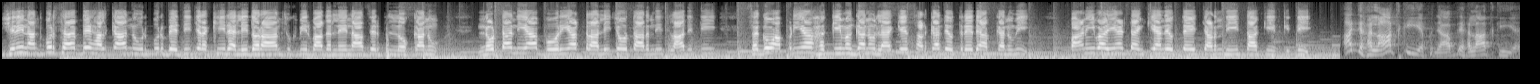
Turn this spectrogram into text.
ਸ਼੍ਰੀ ਅਨੰਦਪੁਰ ਸਾਹਿਬ ਦੇ ਹਲਕਾ ਨੂਰਪੁਰ ਬੇਦੀ 'ਚ ਰੱਖੀ ਰੈਲੀ ਦੌਰਾਨ ਸੁਖਬੀਰ ਬਾਦਲ ਨੇ ਨਾ ਸਿਰਫ ਲੋਕਾਂ ਨੂੰ ਨੋਟਾਂ ਦੀਆਂ ਬੋਰੀਆਂ ਟਰਾਲੀ 'ਚੋਂ ਉਤਾਰਨ ਦੀ ਸਲਾਹ ਦਿੱਤੀ, ਸਗੋਂ ਆਪਣੀਆਂ ਹੱਕੀ ਮੰਗਾਂ ਨੂੰ ਲੈ ਕੇ ਸੜਕਾਂ ਤੇ ਉਤਰੇ ਅਧਿਆਪਕਾਂ ਨੂੰ ਵੀ ਪਾਣੀ ਵਾਲੀਆਂ ਟੈਂਕੀਆਂ ਦੇ ਉੱਤੇ ਚੜਨ ਦੀ ਤਾਕੀਦ ਕੀਤੀ। ਅੱਜ ਹਾਲਾਤ ਕੀ ਹੈ? ਪੰਜਾਬ ਦੇ ਹਾਲਾਤ ਕੀ ਹੈ?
